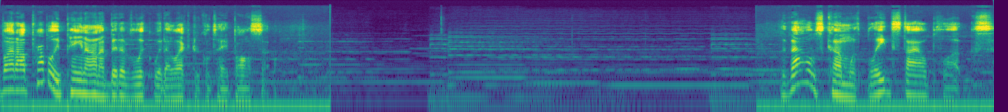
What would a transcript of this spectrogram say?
but I'll probably paint on a bit of liquid electrical tape also. The valves come with blade-style plugs,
